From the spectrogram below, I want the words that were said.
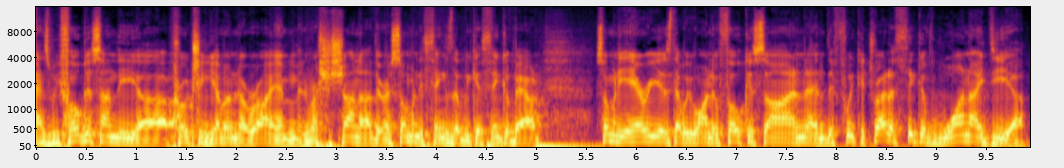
As we focus on the uh, approaching Yom Noraim and Rosh Hashanah, there are so many things that we could think about, so many areas that we want to focus on, and if we could try to think of one idea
